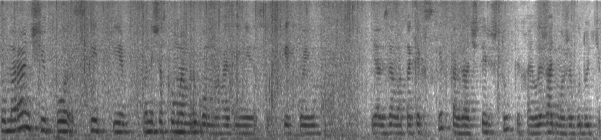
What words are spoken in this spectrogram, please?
помаранчі по скидці. Вони зараз, по-моєму, в будь-якому магазині з скидкою. Я взяла так, як скидка, взяла 4 штуки. Хай лежать, може, будуть,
